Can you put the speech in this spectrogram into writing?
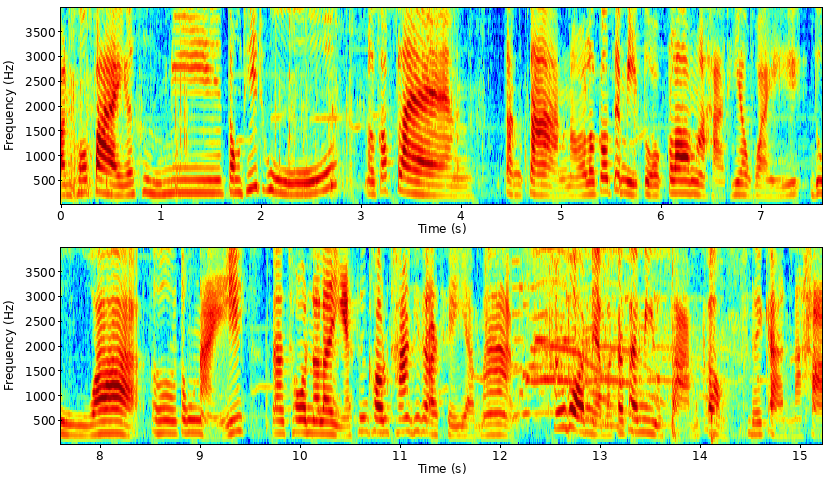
รณ์ทั่วไปก็คือมีตรงที่ถูแล้วก็แปลงต่างๆเนาะแล้วก็จะมีตัวกล้องอะค่ะที่เอาไว้ดูว่าเออตรงไหนจะชนอะไรอย่างเงี้ยซึ่งค่อนข้างที่จะอัจฉริยะมาก ข้างบนเนี่ยมันก็จะมีอยู่ 3 กล่องด้วยกันนะคะ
